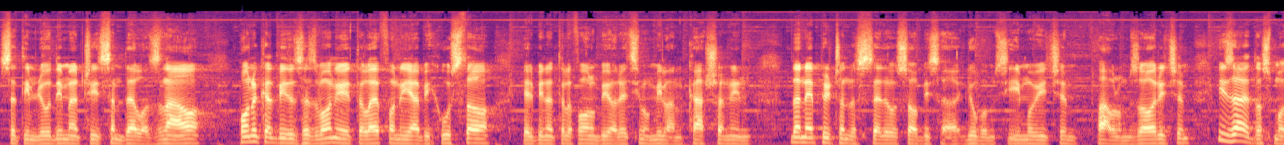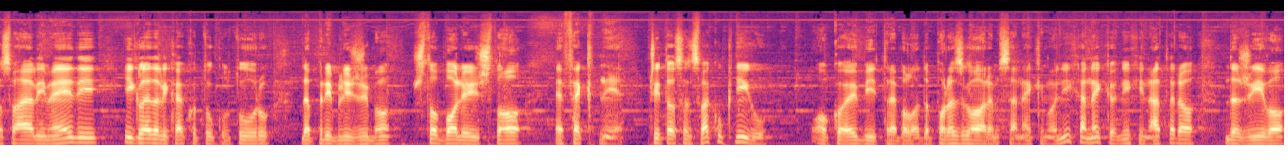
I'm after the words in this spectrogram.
sa tim ljudima čiji sam delo znao. Ponekad bi zazvonio i telefon i ja bih ustao, jer bi na telefonu bio recimo Milan Kašanin, da ne pričam da se sede u sobi sa Ljubom Simovićem, Pavlom Zorićem i zajedno smo osvajali mediji i gledali kako tu kulturu da približimo što bolje i što efektnije. Čitao sam svaku knjigu o kojoj bi trebalo da porazgovaram sa nekim od njih, a neki od njih i naterao da živo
